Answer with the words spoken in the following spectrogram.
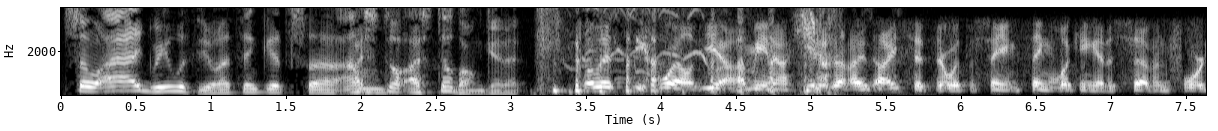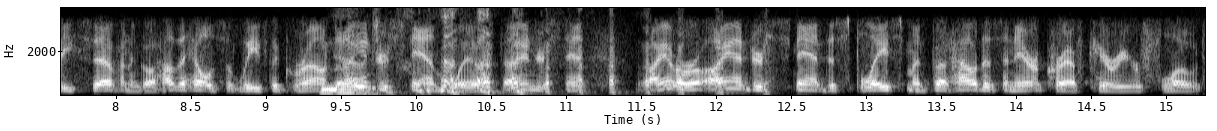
So I agree with you. I think it's. Uh, I'm, I still, I still don't get it. Well, it's, well, yeah. I mean, I, I, I sit there with the same thing, looking at a 747, and go, "How the hell does it leave the ground?" No. I understand lift. I understand. I or I understand displacement, but how does an aircraft carrier float?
